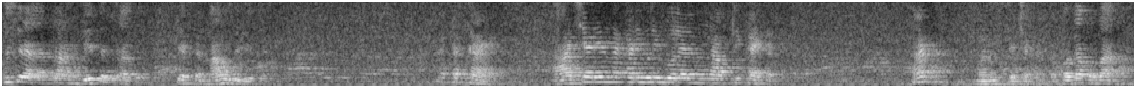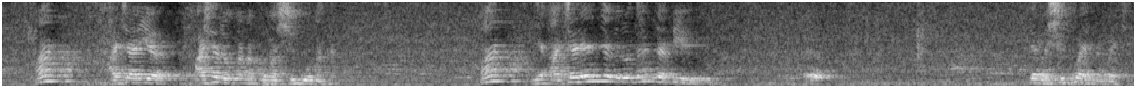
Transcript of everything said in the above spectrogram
दुसऱ्याला त्रास देतच राहतो त्याचं नाव दिले आता काय? आचार्यांना खालीवरी बोलायला म्हणजे आपली काय करतात? म्हणून त्याच्याकरता. बघा बाबा. हा? आचार्य अशा लोकांना पुन्हा शिकवू नका. हा? जे आचार्यांच्या विरोधात जातील त्याला शिकवायला पाहिजे.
